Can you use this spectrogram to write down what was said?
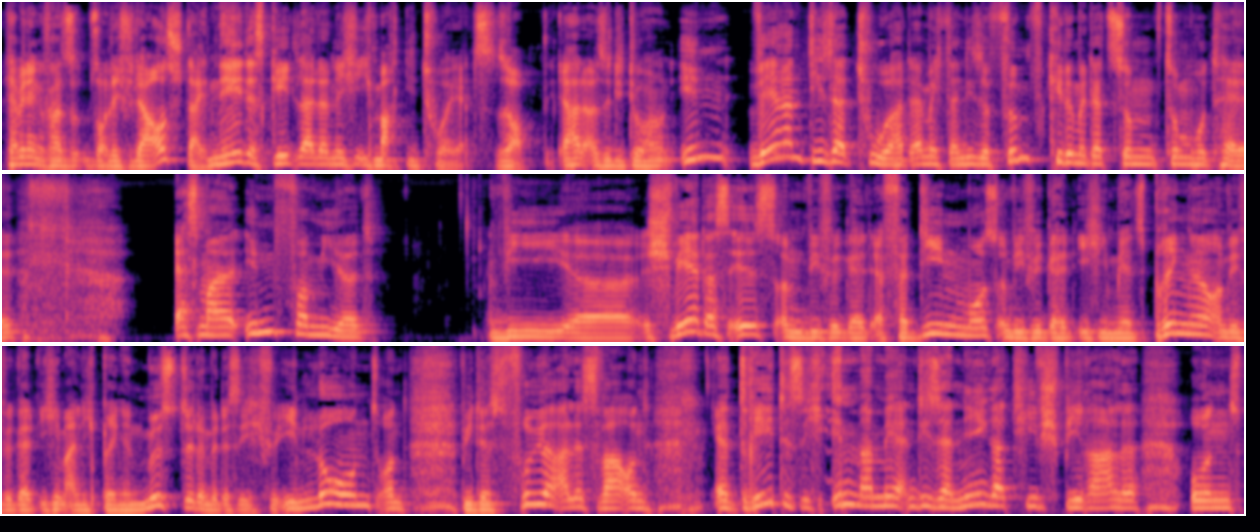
ich habe ihn dann gefragt, soll ich wieder aussteigen? Nee, das geht leider nicht, ich mache die Tour jetzt. So, er hat also die Tour. Und in, während dieser Tour hat er mich dann diese fünf Kilometer zum, zum Hotel erstmal informiert, wie äh, schwer das ist und wie viel Geld er verdienen muss und wie viel Geld ich ihm jetzt bringe und wie viel Geld ich ihm eigentlich bringen müsste, damit es sich für ihn lohnt und wie das früher alles war. Und er drehte sich immer mehr in dieser Negativspirale und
